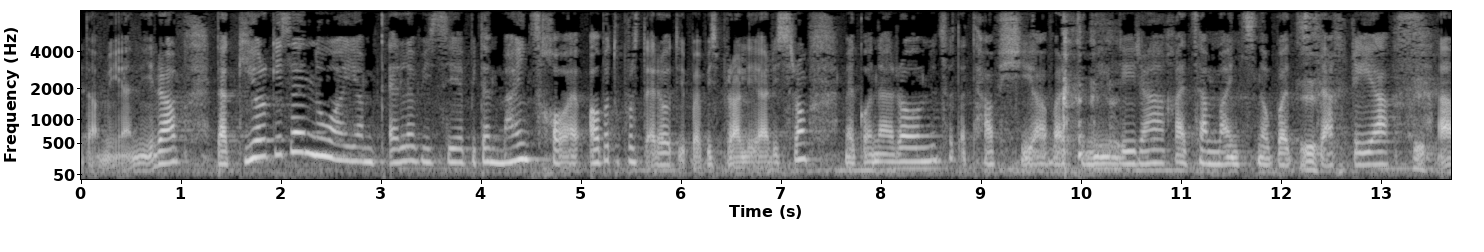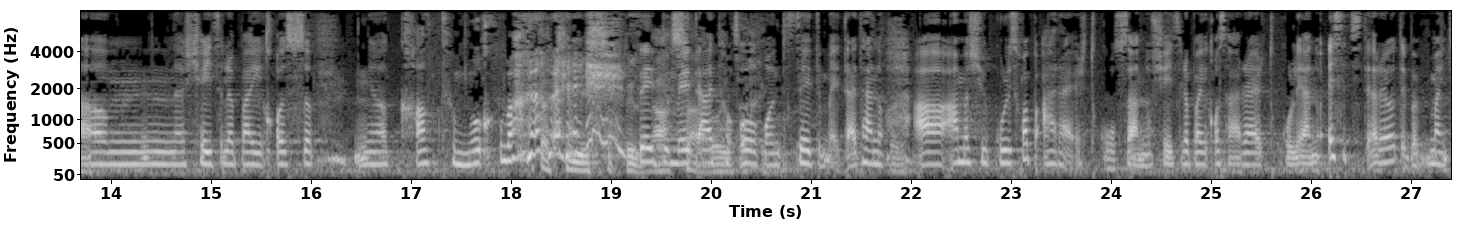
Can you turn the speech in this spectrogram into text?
ადამიანი რა. და გიორგიზე ნუ აი ამ ტელევიზიებიდან მაინც ხო ალბათ უფრო стереოტიპების ბრალი არის რომ მეკონა რომ ცოტა თავში ავარდნილი რაღაცა მაინც ცნობადი სახეა შეიძლება იყოს ქალთმოყვარე ზედმეტად ოღონდ ზედმეტად ანუ ამაში გულისხმობ არაერთგულს ანუ შეიძლება იყოს არაერთგული ანუ ესეთი стереოტიპები მაინც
